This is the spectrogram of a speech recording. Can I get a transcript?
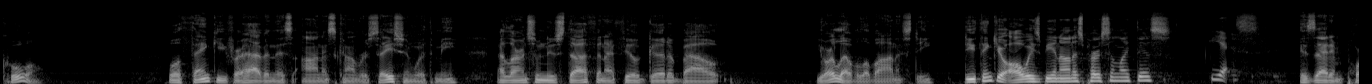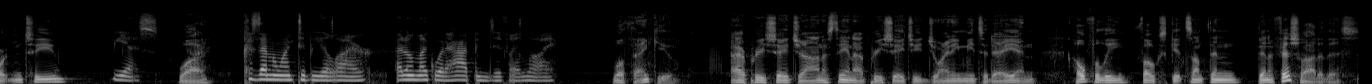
Cool. Well, thank you for having this honest conversation with me. I learned some new stuff and I feel good about your level of honesty. Do you think you'll always be an honest person like this? Yes. Is that important to you? Yes. Why? Cuz I don't like to be a liar. I don't like what happens if I lie. Well, thank you. I appreciate your honesty and I appreciate you joining me today. And hopefully, folks get something beneficial out of this.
